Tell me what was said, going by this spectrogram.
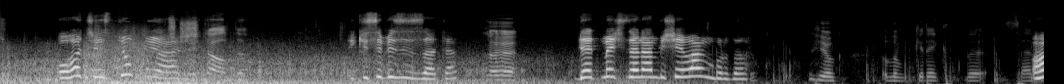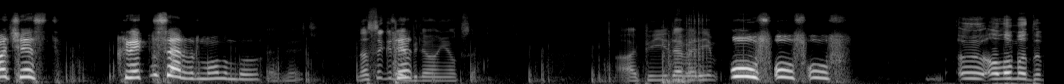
Çık- Oha chest yok mu Üç yani? kişi kaldı. İkisi biziz zaten. Deathmatch denen bir şey var mı burada? Yok. Yok. Oğlum gerekli sen. Aha chest. Cracklı server mı oğlum bu? Evet. Nasıl girebiliyorsun yoksa? IP'yi de vereyim. Of of of. Iı, alamadım.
